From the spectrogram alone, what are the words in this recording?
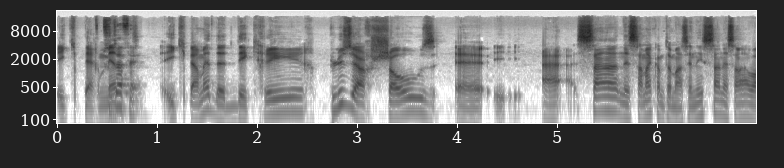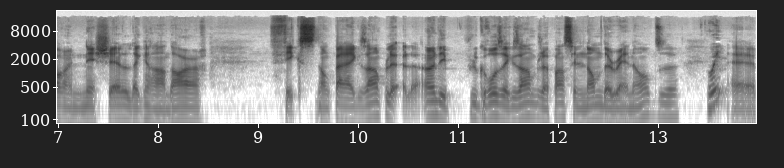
et qui permettent, et qui permettent de décrire plusieurs choses euh, sans nécessairement, comme tu as mentionné, sans nécessairement avoir une échelle de grandeur fixe. Donc, par exemple, un des plus gros exemples, je pense, c'est le nombre de Reynolds. Oui. Euh,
